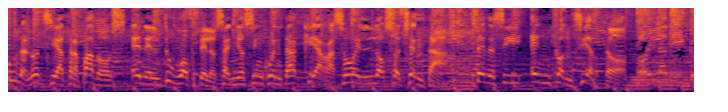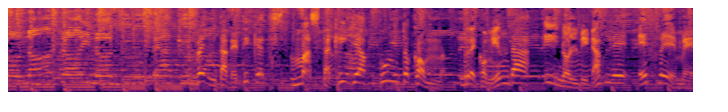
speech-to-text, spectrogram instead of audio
Una noche atrapados en el doo-wop de los años 50 que arrasó en los 80. Tennessee en concierto. Venta de tickets más taquilla.com. Recomienda Inolvidable FM.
